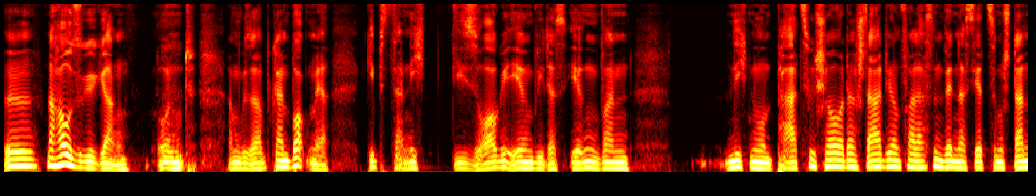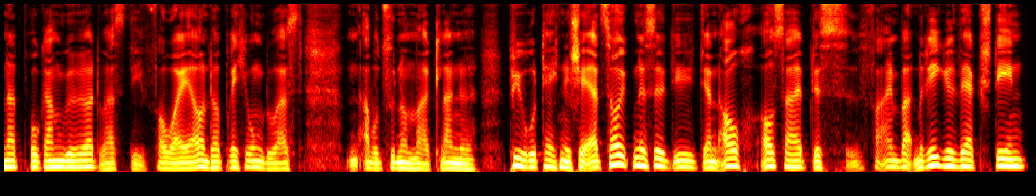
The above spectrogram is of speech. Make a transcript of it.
äh, nach Hause gegangen und mhm. haben gesagt, keinen Bock mehr. Gibt es da nicht die Sorge irgendwie, dass irgendwann nicht nur ein paar Zuschauer das Stadion verlassen, wenn das jetzt zum Standardprogramm gehört. Du hast die VAR-Unterbrechung, du hast ab und zu nochmal kleine pyrotechnische Erzeugnisse, die dann auch außerhalb des vereinbarten Regelwerks stehen.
